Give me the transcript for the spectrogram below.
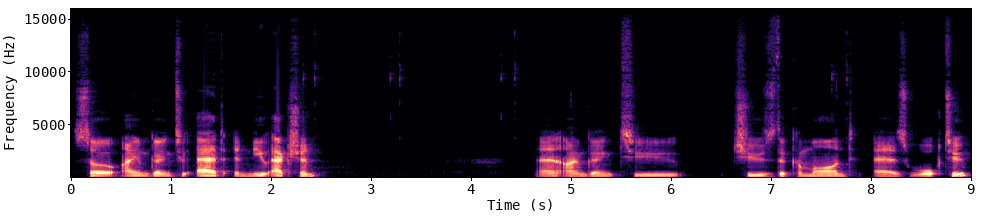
So I am going to add a new action and I'm going to choose the command as walk to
